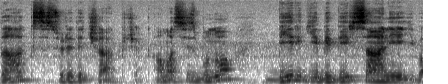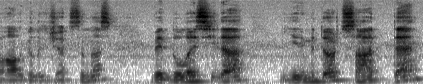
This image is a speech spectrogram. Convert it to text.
Daha kısa sürede çarpacak. Ama siz bunu bir gibi bir saniye gibi algılayacaksınız. Ve dolayısıyla 24 saatten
